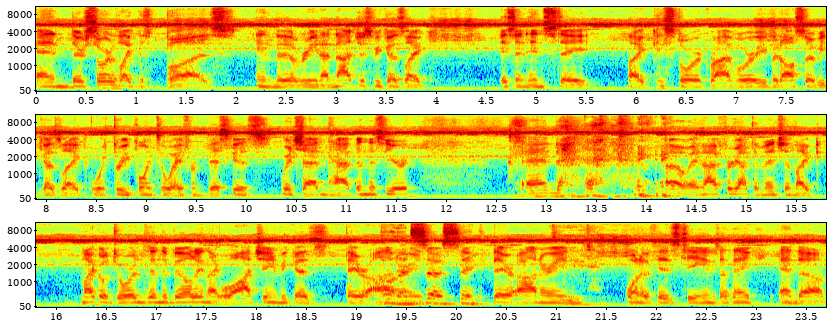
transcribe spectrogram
and there's sort of like this buzz in the arena, not just because like it's an in-state like historic rivalry, but also because like we're three points away from biscuits, which hadn't happened this year. And oh, and I forgot to mention like Michael Jordan's in the building, like watching because they were honoring. Oh, honoring that's so sick. they're honoring one of his teams, I think. And um,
